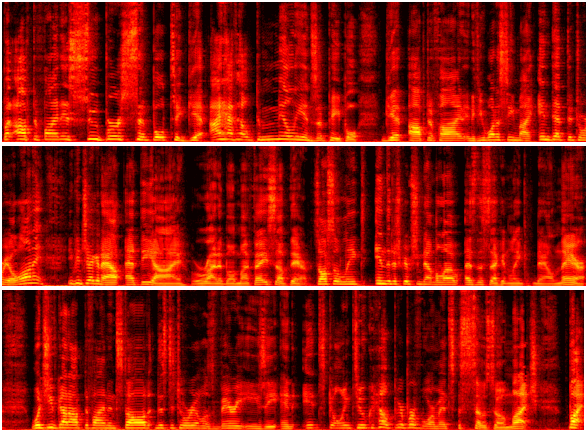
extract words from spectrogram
but Optifine is super simple to get. I have helped millions of people get Optifine, and if you want to see my in-depth tutorial on it, you can check it out at the eye right above my face up there. It's also linked in the description down below as the second link down there. Once you've got Optifine installed, this tutorial is very easy, and it's going to help your performance so, so much. But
